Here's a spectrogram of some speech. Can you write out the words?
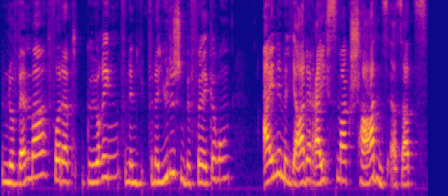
Im November fordert Göring von, den, von der jüdischen Bevölkerung eine Milliarde Reichsmark Schadensersatz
